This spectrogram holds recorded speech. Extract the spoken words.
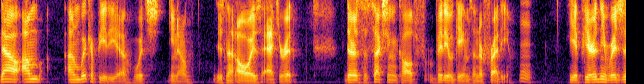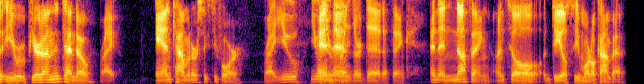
Now, I'm on Wikipedia, which you know is not always accurate. There's a section called video games under Freddy. Hmm. He appeared in the original. He appeared on Nintendo Right, and Commodore 64, right. You you and, And your then- friends are dead. I think. and then nothing until DLC Mortal Kombat.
